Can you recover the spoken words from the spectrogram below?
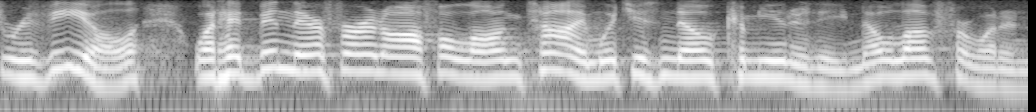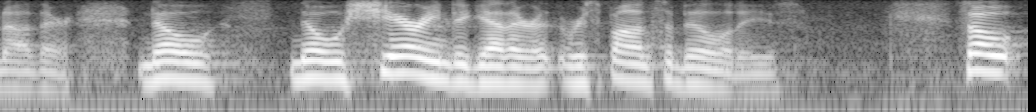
to reveal what had been there for an awful long time, which is no community, no love for one another, no, no sharing together responsibilities. So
